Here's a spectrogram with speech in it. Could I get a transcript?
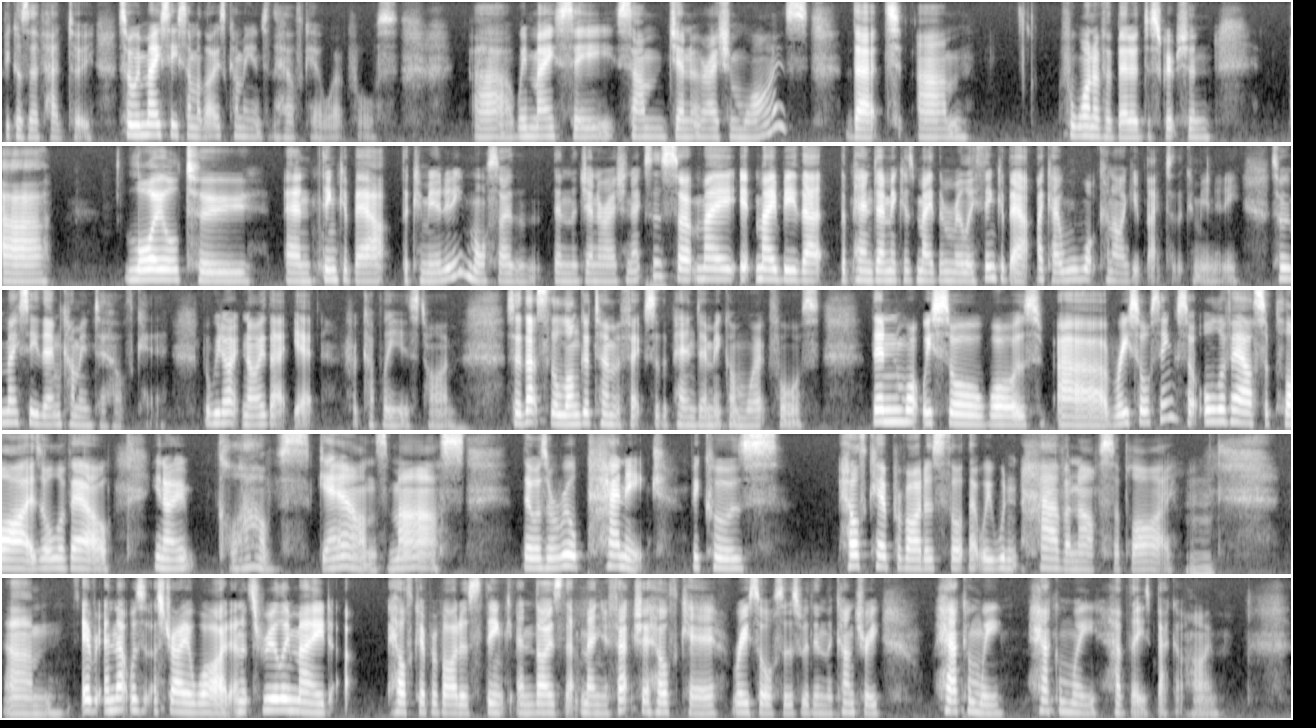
because they've had to. So we may see some of those coming into the healthcare workforce. Uh, we may see some generation Ys that, um, for want of a better description, are loyal to and think about the community more so than, the Generation X's. So it may it may be that the pandemic has made them really think about, okay, well, what can I give back to the community? So we may see them come into healthcare, but we don't know that yet for a couple of years' time. So that's the longer term effects of the pandemic on workforce. Then what we saw was uh, resourcing. So all of our supplies, all of our, you know, gloves, gowns, masks. There was a real panic because healthcare providers thought that we wouldn't have enough supply. Mm. Um, every, and that was Australia wide. And it's really made healthcare providers think, and those that manufacture healthcare resources within the country, how can we how can we have these back at home?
